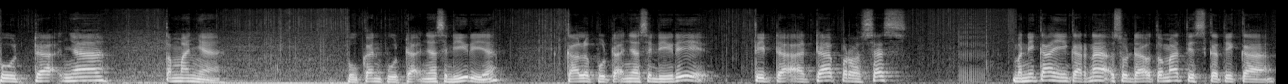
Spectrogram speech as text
budaknya temannya. bukan budaknya sendiri ya. Kalau budaknya sendiri tidak ada proses menikahi karena sudah otomatis ketika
